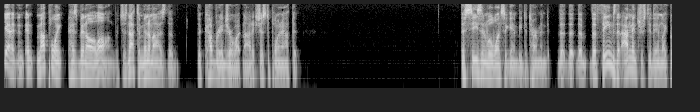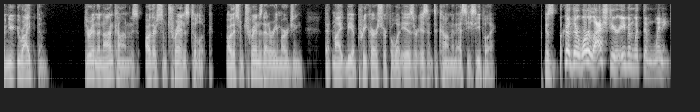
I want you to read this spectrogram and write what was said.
Yeah, and, and my point has been all along, which is not to minimize the the coverage or whatnot. It's just to point out that the season will once again be determined. The the the, the themes that I'm interested in, like when you write them during the non-cons, are there some trends to look? Are there some trends that are emerging that might be a precursor for what is or isn't to come in SEC play. Because because there were last year, even with them winning,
